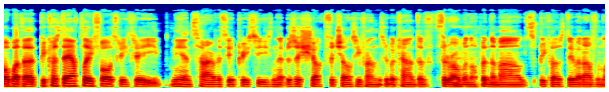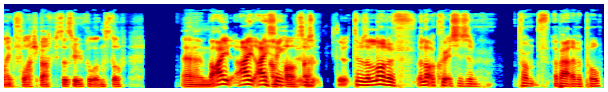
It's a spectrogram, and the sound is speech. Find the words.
or whether because they have played four three three the entirety of pre-season, it was a shock for Chelsea fans who were kind of throwing Mm. up in the mouths because they were having like flashbacks to Tuchel and stuff. Um, But I, I, I think there was, there was a lot of a lot of criticism from about Liverpool,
